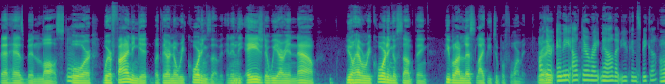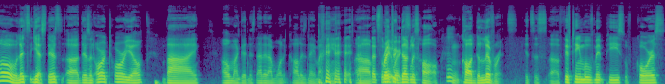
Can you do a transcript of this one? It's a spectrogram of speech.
that has been lost, Mm. or we're finding it, but there are no recordings of it. And in the age that we are in now, if you don't have a recording of something, people are less likely to perform it. Are there any out there right now that you can speak of? Oh, let's yes. There's uh, there's an oratorio by oh my goodness. Now that I want to call his name, I can't. Uh, That's the way it Frederick works. Douglass Hall called Deliverance. It's a uh, 15 movement piece with chorus,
